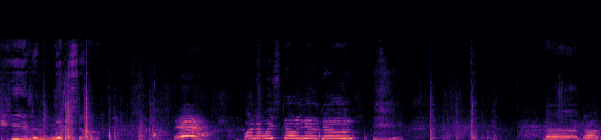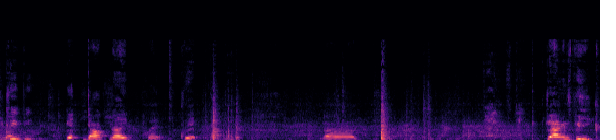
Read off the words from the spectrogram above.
Hidden mixer. Yeah. What are we still gonna do? The Dog like creepy. Dark Knight quit. Quip. Uh, Dragon's Peak.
